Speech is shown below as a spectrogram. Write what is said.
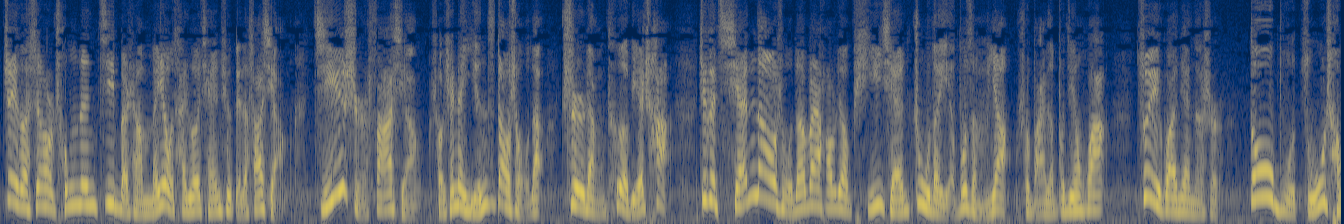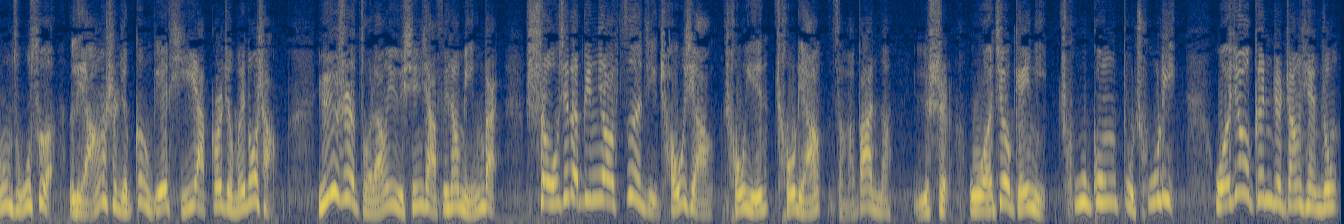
这个时候崇祯基本上没有太多钱去给他发饷，即使发饷，首先这银子到手的质量特别差，这个钱到手的外号叫皮钱，铸的也不怎么样，说白了不经花。最关键的是。都不足成足色，粮食就更别提，压根儿就没多少。于是左良玉心下非常明白，手下的兵要自己筹饷、筹银、筹粮，怎么办呢？于是我就给你出工不出力，我就跟着张献忠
